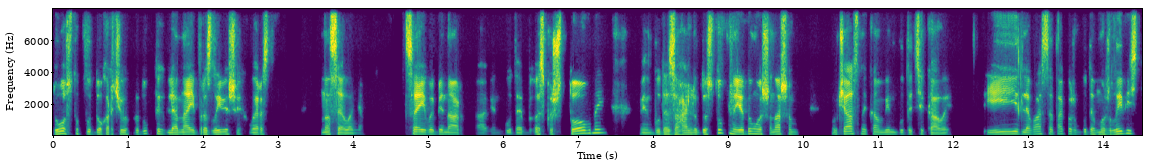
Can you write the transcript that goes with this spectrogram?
доступу до харчових продуктів для найвразливіших верств населення. Цей вебінар він буде безкоштовний, він буде загальнодоступний. Я думаю, що нашим учасникам він буде цікавий. І для вас це також буде можливість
